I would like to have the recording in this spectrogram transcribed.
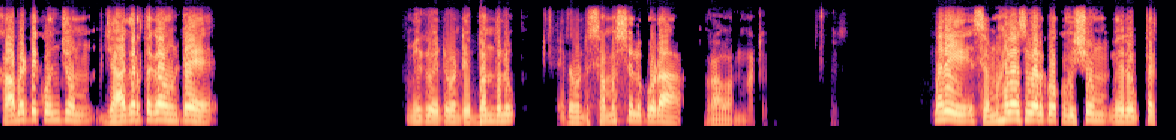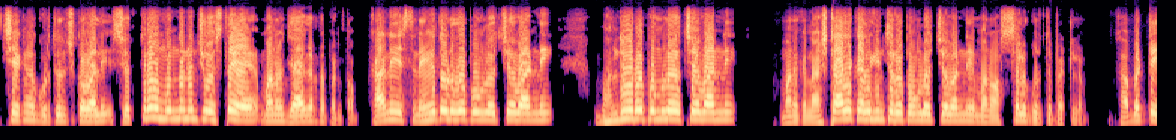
కాబట్టి కొంచెం జాగ్రత్తగా ఉంటే మీకు ఎటువంటి ఇబ్బందులు, ఎటువంటి సమస్యలు కూడా రావన్నమాట. మరి సింహరాశి వరకు ఒక విషయం మీరు ప్రత్యేకంగా గుర్తుంచుకోవాలి. శత్రువు ముందు నుంచి వస్తే మనం జాగ్రత్త పెడతాం కానీ స్నేహితుడి రూపంలో వచ్చేవాడిని, బంధువు రూపంలో వచ్చేవాడిని, మనకు నష్టాలు కలిగించే రూపంలో వచ్చేవాడిని మనం అస్సలు గుర్తుపెట్టలేం. కాబట్టి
